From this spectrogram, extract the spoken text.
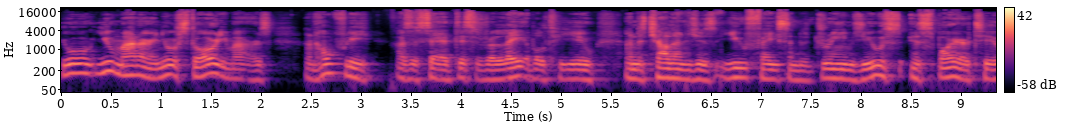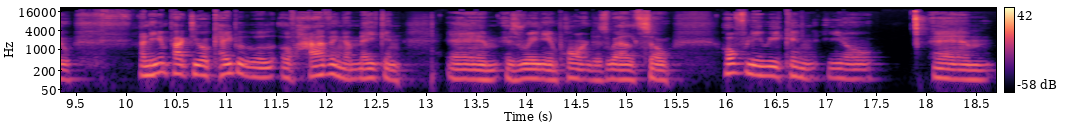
you you matter and your story matters. And hopefully, as I said, this is relatable to you and the challenges you face and the dreams you aspire to and the impact you're capable of having and making um, is really important as well. So hopefully we can, you know, um,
